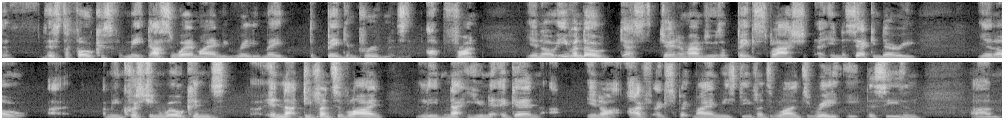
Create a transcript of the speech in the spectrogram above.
the is the focus for me. That's where Miami really made the big improvements up front. You know, even though yes, Jalen Ramsey was a big splash in the secondary. You know, I, I mean Christian Wilkins uh, in that defensive line, leading that unit again. Uh, you know, I expect Miami's defensive line to really eat this season. Um,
